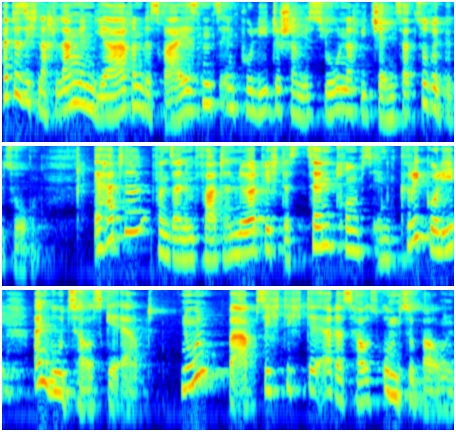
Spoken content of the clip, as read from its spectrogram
hatte sich nach langen Jahren des Reisens in politischer Mission nach Vicenza zurückgezogen. Er hatte von seinem Vater nördlich des Zentrums in Cricoli ein Gutshaus geerbt. Nun beabsichtigte er, das Haus umzubauen,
